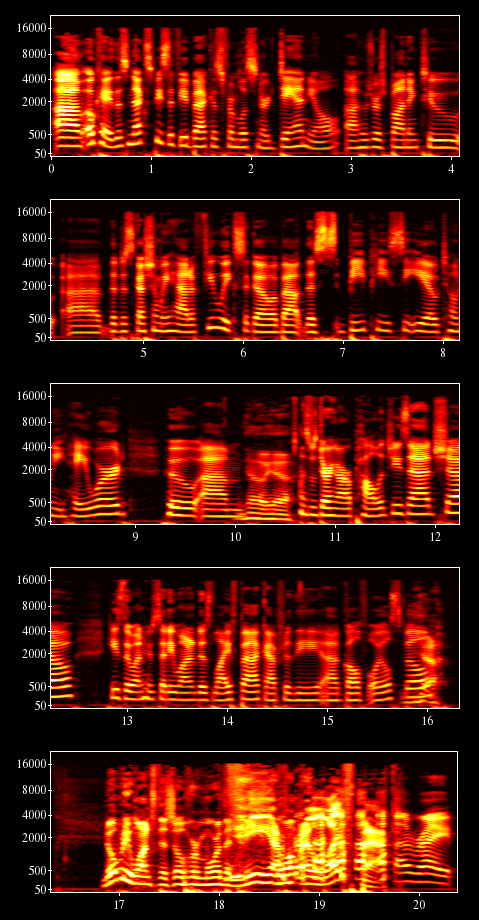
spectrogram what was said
Um, okay, this next piece of feedback is from listener Daniel, uh, who's responding to uh, the discussion we had a few weeks ago about this BP CEO Tony Hayward, who um, Oh yeah. this was during our apologies ad show. He's the one who said he wanted his life back after the uh, Gulf oil spill. Yeah. Nobody wants this over more than me. I want my life back. right.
